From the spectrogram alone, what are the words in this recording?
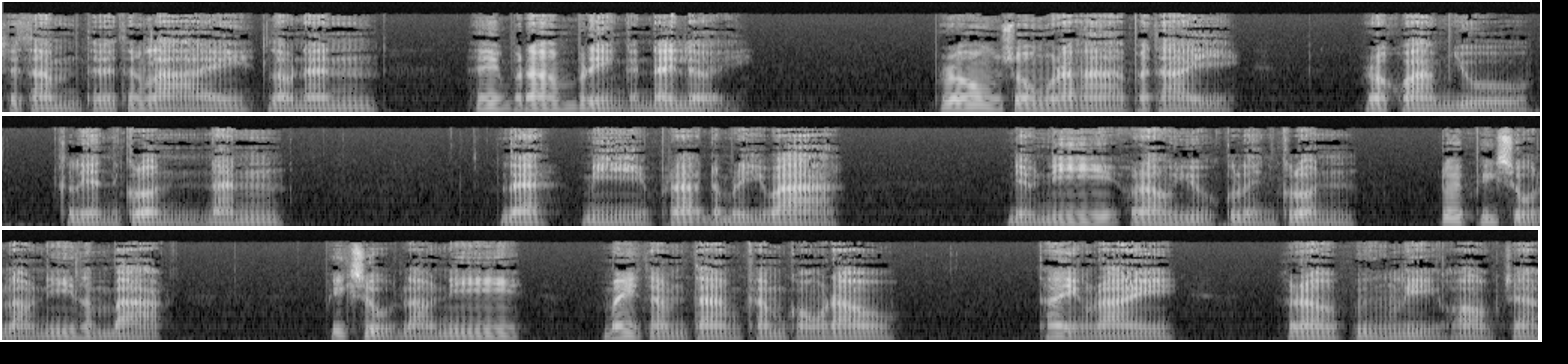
จะทำเธอทั้งหลายเหล่านั้นให้พร้อมเปลี่ยนกันได้เลย พระองค์ทรงระอาพระทัยเพราะความอยู่เกลียนกลนนั้น และมีพระดำริว่า เดี๋ยวนี้เราอยู่เกลียนกลน โดยภิกษุเหล่านี้ลำบาก ภิกษุเหล่านี้ไม่ทำตามคำของเรา ถ้าอย่างไร เราพึงหลีกออกจาก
